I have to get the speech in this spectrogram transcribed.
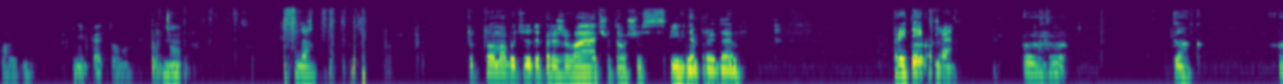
пару днів. Днів п'ять тому. Ну, да. Тут, то, мабуть, люди переживають, що там щось з півдня прийде. Прийде і помре. Ага. Так. А,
